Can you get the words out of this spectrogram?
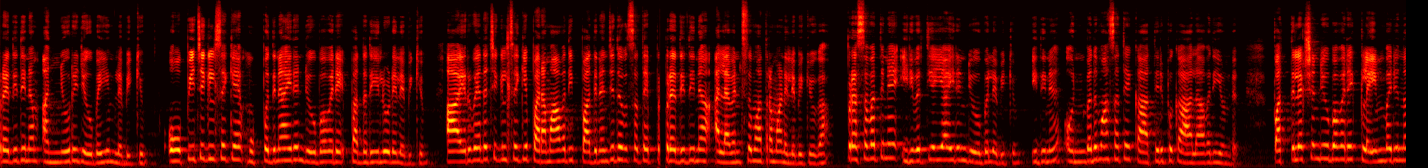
പ്രതിദിനം അഞ്ഞൂറ് രൂപയും ലഭിക്കും. ഒ പി ചികിത്സയ്ക്ക് മുപ്പതിനായിരം രൂപ വരെ പദ്ധതിയിലൂടെ ലഭിക്കും. ആയുർവേദ ചികിത്സയ്ക്ക് പരമാവധി പതിനഞ്ച് ദിവസത്തെ പ്രതിദിന അലവൻസ് മാത്രമാണ് ലഭിക്കുക. പ്രസവത്തിന് ഇരുപത്തി അയ്യായിരം രൂപ ലഭിക്കും. ഇതിന് ഒൻപത് മാസത്തെ കാത്തിരിപ്പ് കാലാവധിയുണ്ട്. പത്ത് ലക്ഷം രൂപ വരെ ക്ലെയിം വരുന്ന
